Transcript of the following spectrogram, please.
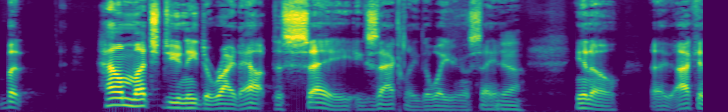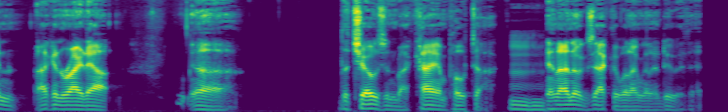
But how much do you need to write out to say exactly the way you're going to say it? Yeah. You know, I can I can write out uh, the Chosen by Chaim Potok, Mhm. and I know exactly what I'm going to do with that.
